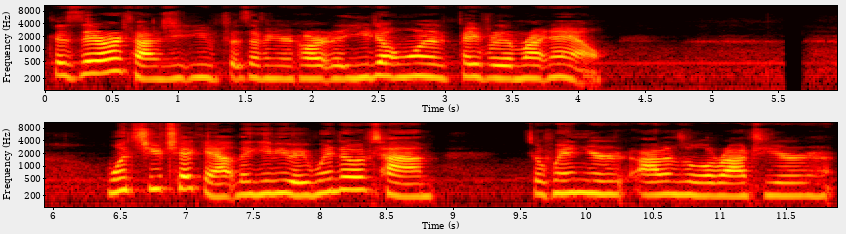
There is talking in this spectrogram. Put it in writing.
because there are times you, you put stuff in your cart that you don't want to pay for them right now. Once you check out, they give you a window of time to when your items will arrive to your,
